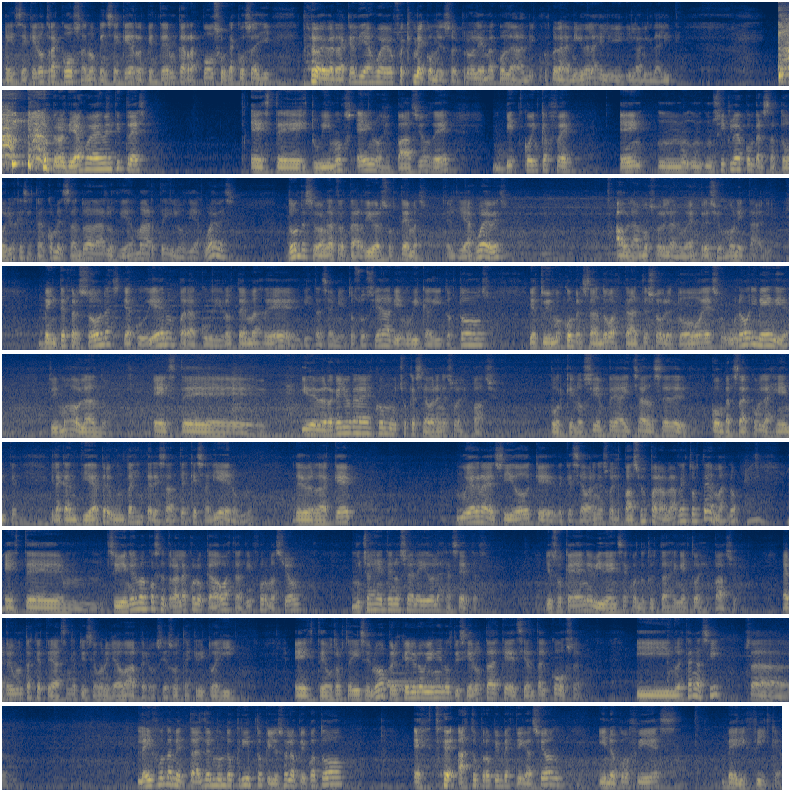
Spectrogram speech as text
pensé que era otra cosa, ¿no? Pensé que de repente era un carrasposo, una cosa allí. Pero de verdad que el día jueves fue que me comenzó el problema con, las amígdalas y, la amigdalitis. Pero el día jueves 23 este, estuvimos en los espacios de Bitcoin Café en un, ciclo de conversatorios que se están comenzando a dar los días martes y los días jueves, donde se van a tratar diversos temas. El día jueves hablamos sobre la nueva expresión monetaria. 20 personas que acudieron para cubrir los temas de distanciamiento social, bien ubicaditos todos, y estuvimos conversando bastante sobre todo eso, una hora y media estuvimos hablando. Este, y de verdad que yo agradezco mucho que se abran esos espacios, porque no siempre hay chance de conversar con la gente y la cantidad de preguntas interesantes que salieron. De verdad que muy agradecido de que, de que se abran esos espacios para hablar de estos temas. ¿no? Este, si bien el Banco Central ha colocado bastante información, mucha gente no se ha leído las gacetas. Y eso queda en evidencia cuando tú estás en estos espacios. Hay preguntas que te hacen que tú dices, bueno, ya va, pero si eso está escrito allí. Este, otros te dicen, no, pero es que yo lo vi en el noticiero tal que decían tal cosa. Y no es tan así. O sea, ley fundamental del mundo cripto, que yo se lo aplico a todo. Este, haz tu propia investigación y no confíes, verifica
